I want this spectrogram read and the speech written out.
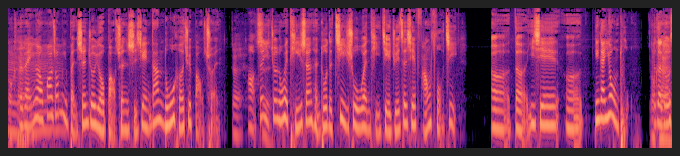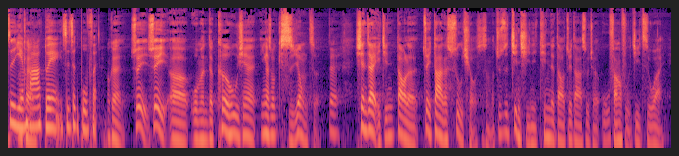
OK 对不对？因为化妆品本身就有保存时间，但如何去保存？对，哦，所以就是会提升很多的技术问题，解决这些防腐剂呃的一些呃应该用途，这个都是研发对，是这个部分。OK，所以所以呃，我们的客户现在应该说使用者对，现在已经到了最大的诉求是什么？就是近期你听得到最大的诉求，无防腐剂之外，有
